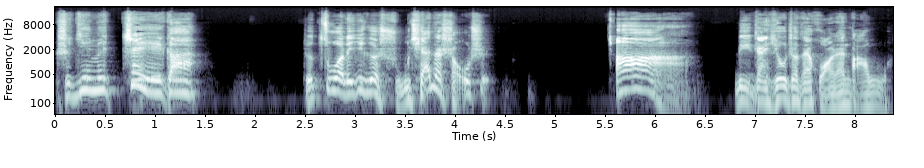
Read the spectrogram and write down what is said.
是因为这个？就做了一个数钱的手势。啊！李占修这才恍然大悟啊。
